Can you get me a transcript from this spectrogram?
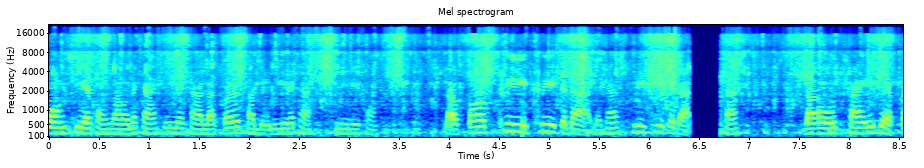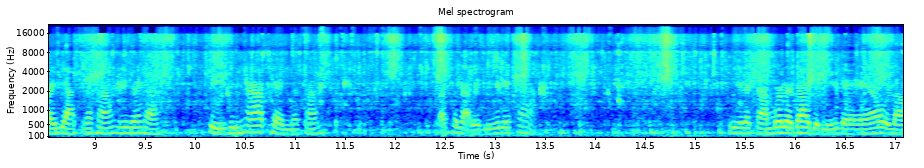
กองเชียร์ของเรานะคะนี่นะคะแล้วก็ทำแบบนี้นะคะนี่เลยค่ะแล้วก็คลี่คลี่กระดาษนะคะคลี่คลี่กระดาษ นะคะ เราใช้แบบประหยัดนะคะนี่นะคะสี่ถึงห้าแผ่นนะคะ ลักษณะแบบนี้เลยค่ะนี่นะคะเมื่อเราได้แบบนี้แล้ว เรา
